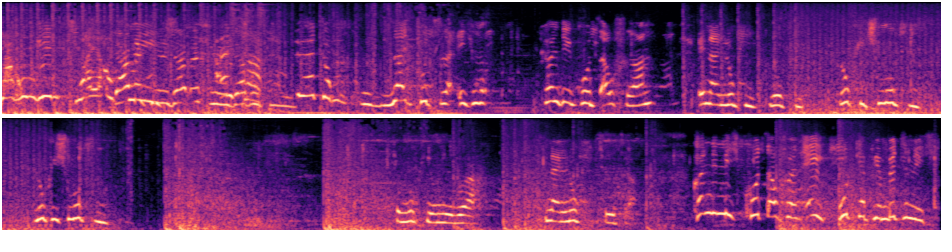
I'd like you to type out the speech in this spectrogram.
warum gehen zwei auf Double mich? Kill, Double Kill, Double Kill. hört doch, seid kurz, ich mu- könnt ihr kurz aufhören? Ey, nein, Loki, Loki, Loki, Schmucki, Loki, Schmucki. Ich hab Loki umgebracht. Ich bin ein Loki-Töter. Könnt ihr nicht kurz aufhören? Ey, Rotkäppchen, bitte nicht.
